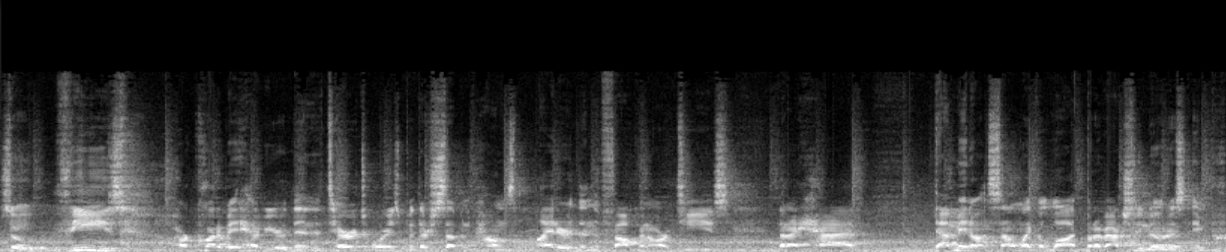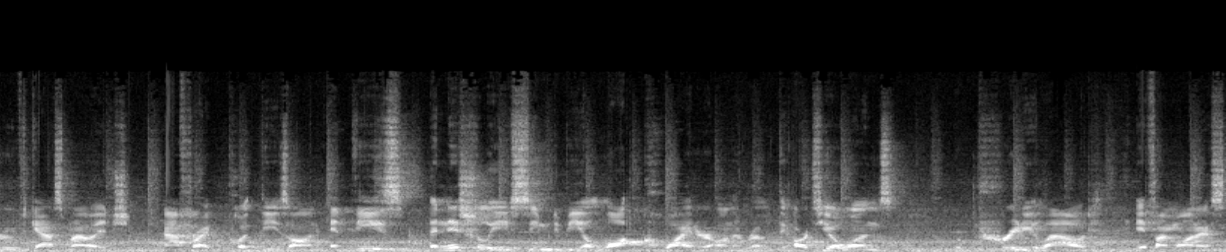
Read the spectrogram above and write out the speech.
So these are quite a bit heavier than the Territories, but they're seven pounds lighter than the Falken RTs that I had. That may not sound like a lot, but I've actually noticed improved gas mileage after I put these on. And these initially seem to be a lot quieter on the road. The RTO ones were pretty loud, if I'm honest.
